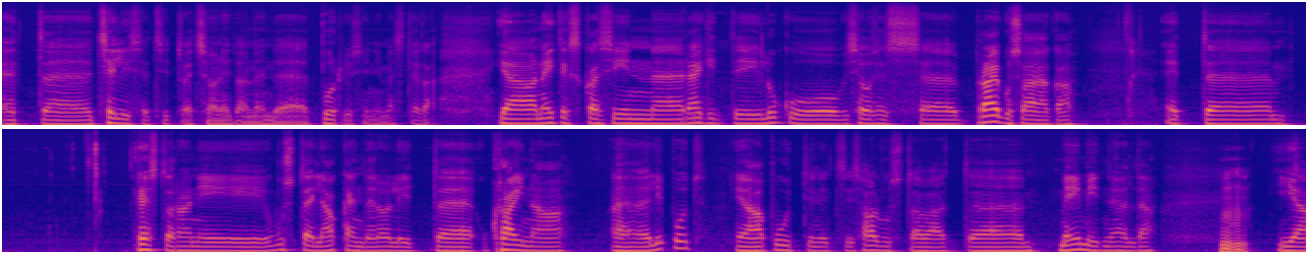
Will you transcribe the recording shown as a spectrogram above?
et, äh, et sellised situatsioonid on nende purjus inimestega. ja näiteks ka siin räägiti lugu seoses praeguse ajaga, et äh, restorani ustel ja akendel olid äh, Ukraina äh, lipud ja Putinit siis halvustavad äh, meemid nii-öelda mm. -hmm. ja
